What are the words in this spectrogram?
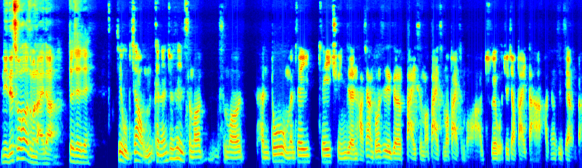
你的绰号怎么来的啊？对对对。其实我不知道，我们可能就是什么什么很多，我们这一这一群人好像都是一个拜什么拜什么拜什么啊，所以我就叫拜达，好像是这样吧。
